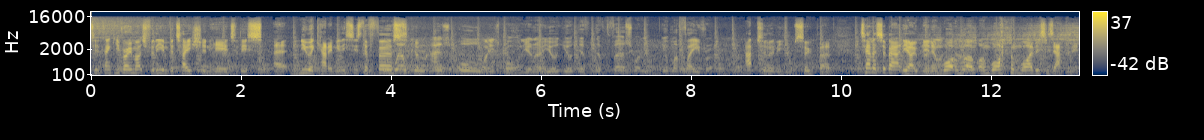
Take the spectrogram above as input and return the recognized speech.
Martin, thank you very much for the invitation here to this uh, new academy. This is the first. Welcome as always, Paul. You know, you're, you're, you're the first one. You're my favourite. Absolutely superb. Tell us about the opening and what and why and why this is happening.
